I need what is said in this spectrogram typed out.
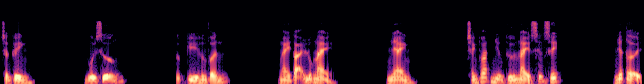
Chân kinh. Vui sướng. Cực kỳ hưng phấn. Ngay tại lúc này, nhanh. Tránh thoát những thứ này xiềng xích. Nhất thời,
